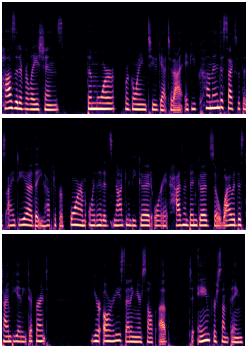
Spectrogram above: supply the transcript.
positive relations, the more we're going to get to that. If you come into sex with this idea that you have to perform or that it's not going to be good or it hasn't been good, so why would this time be any different? You're already setting yourself up to aim for something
